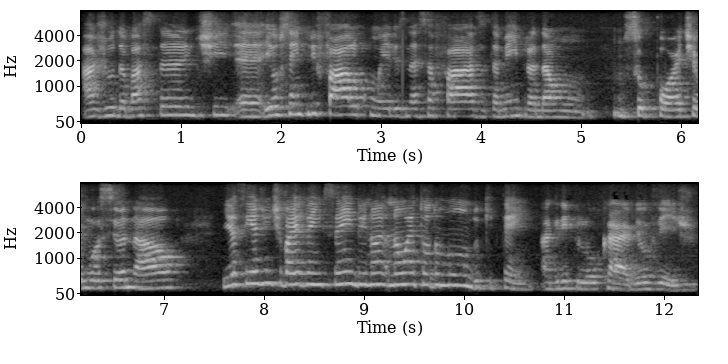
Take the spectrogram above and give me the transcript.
ajuda bastante. É, eu sempre falo com eles nessa fase também para dar um, um, suporte emocional. E assim a gente vai vencendo, e não, não é todo mundo que tem a gripe low carb, eu vejo.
